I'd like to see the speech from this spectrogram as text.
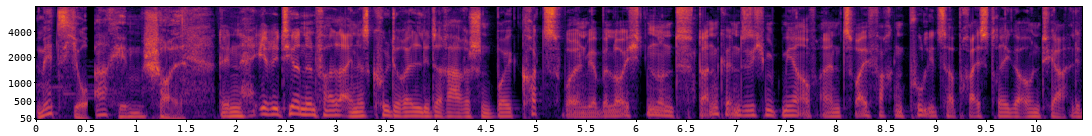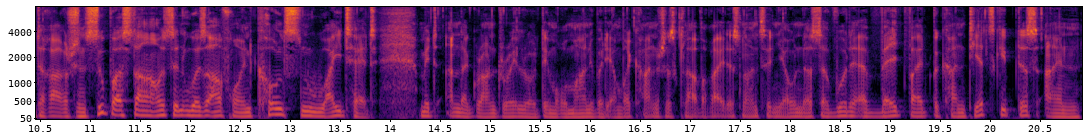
mit Joachim Scholl. Den irritierenden Fall eines kulturell-literarischen Boykotts wollen wir beleuchten und dann können Sie sich mit mir auf einen zweifachen Pulitzer-Preisträger und ja, literarischen Superstar aus den USA freuen, Colson Whitehead mit Underground Railroad, dem Roman über die amerikanische Sklaverei des 19. Jahrhunderts. Da wurde er weltweit bekannt. Jetzt gibt es einen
